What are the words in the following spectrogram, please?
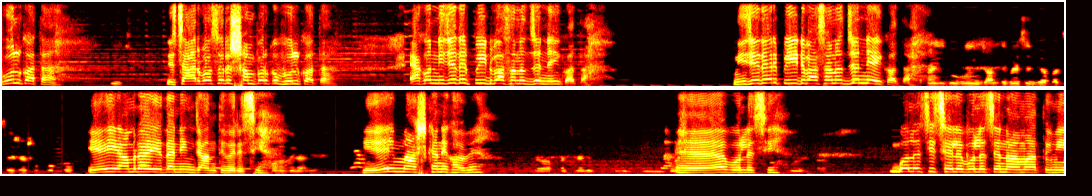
ভুল কথা। যে চার বছরের সম্পর্ক ভুল কথা। এখন নিজেদের পিঠ বাঁচানোর জন্য এই কথা। নিজেদের পিঠ বাঁচানোর জন্য এই কথা। জানতে পেরেছেন এই আমরা এদানিং জানতে পেরেছি। এই মাসখানেক হবে। হ্যাঁ বলেছি। বলেছি ছেলে বলেছে না মা তুমি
